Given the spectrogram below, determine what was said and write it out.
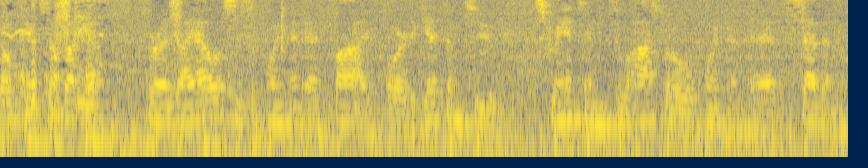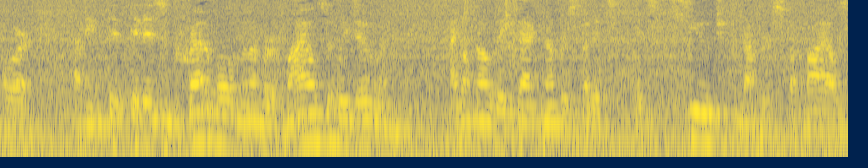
to pick somebody up for a dialysis appointment at 5 or to get them to Scranton to a hospital appointment at 7 or I mean it, it is incredible the number of miles that we do and I don't know the exact numbers but it's it's huge numbers of miles.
